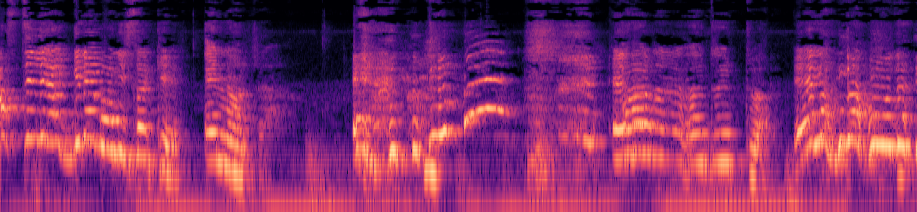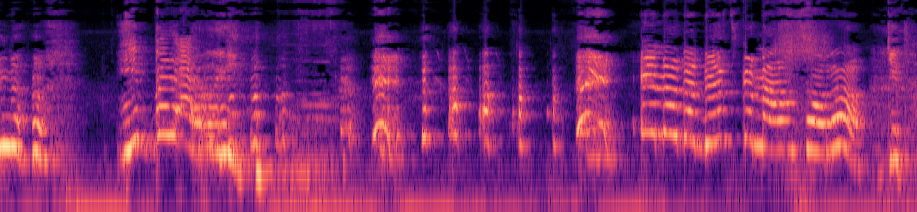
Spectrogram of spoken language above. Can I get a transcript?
अस्तिले अघि नै भनिसके Enora. ए Aduh, itu. ए नन्दा हुँदैन Ibrahim. ए नन्दा देशको नाम छ र. China,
